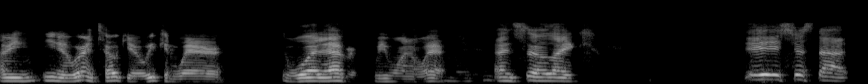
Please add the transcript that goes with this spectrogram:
I mean, you know, we're in Tokyo, we can wear whatever we want to wear, and so like it's just that.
